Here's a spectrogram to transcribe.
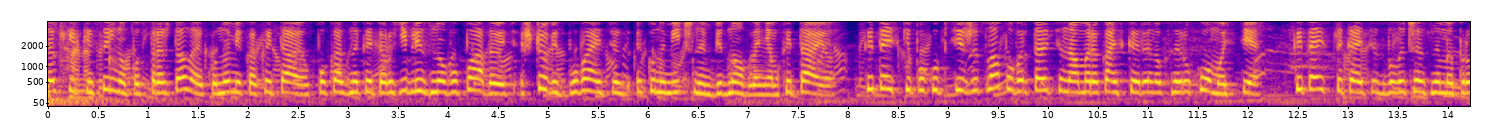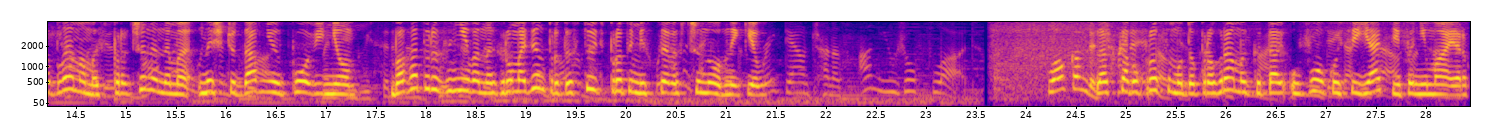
Наскільки сильно постраждала економіка Китаю? Показники торгівлі знову падають. Що відбувається з економічним відновленням Китаю? Китайські покупці житла повертаються на американський ринок нерухомості. Китай стикається з величезними проблемами, спричиненими нещодавньою повінню. Багато розгніваних громадян протестують проти місцевих чиновників. Ласкаво просимо до програми Китай у фокусі. Я Тіфані Майер.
